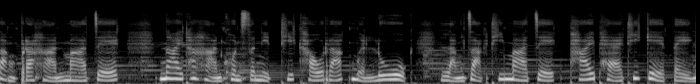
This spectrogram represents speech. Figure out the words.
สั่งประหารมาเจกนายทหารคนสนิทที่เขารักเหมือนลูก หลังจากที่มาเจกพ่ายแพ้ที่เกเต๋ง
